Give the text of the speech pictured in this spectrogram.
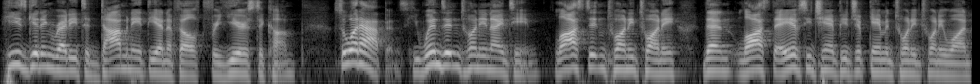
He's getting ready to dominate the NFL for years to come. So what happens? He wins it in 2019, lost it in 2020, then lost the AFC Championship game in 2021.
